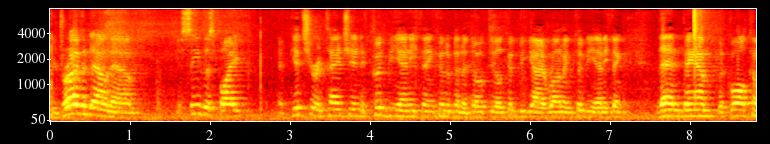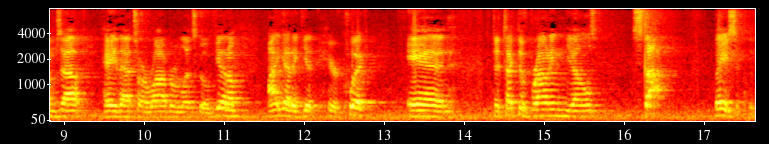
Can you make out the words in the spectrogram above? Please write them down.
you're driving down M, you see this bike, it gets your attention, it could be anything, could have been a dope deal, could be a guy running, could be anything. Then bam, the call comes out, hey, that's our robber, let's go get him. I gotta get here quick, and Detective Browning yells, stop, basically,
